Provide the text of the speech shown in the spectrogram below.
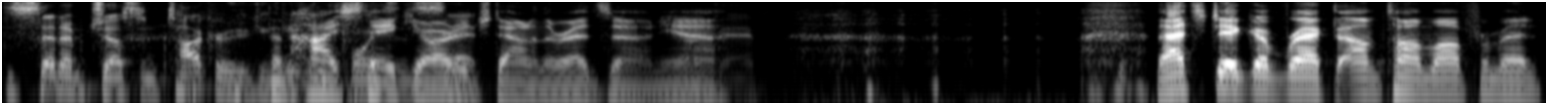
to set up Justin Tucker, who can Than get high stake yardage sit. down in the red zone. Yeah. Okay. That's Jacob Recht. I'm Tom Opperman.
